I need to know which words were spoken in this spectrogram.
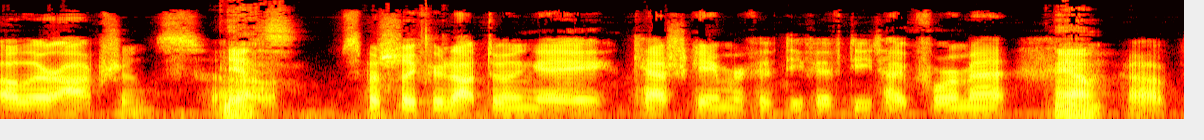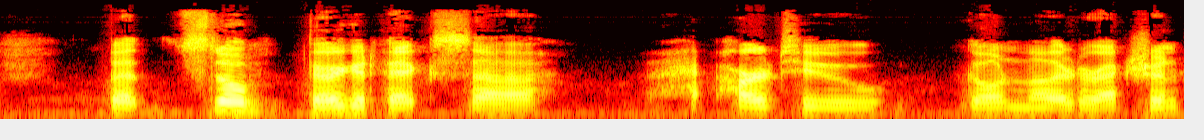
other options. Uh, yes, Especially if you're not doing a cash game or 50-50 type format. yeah, but still very good picks. Uh, hard to go in another direction.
